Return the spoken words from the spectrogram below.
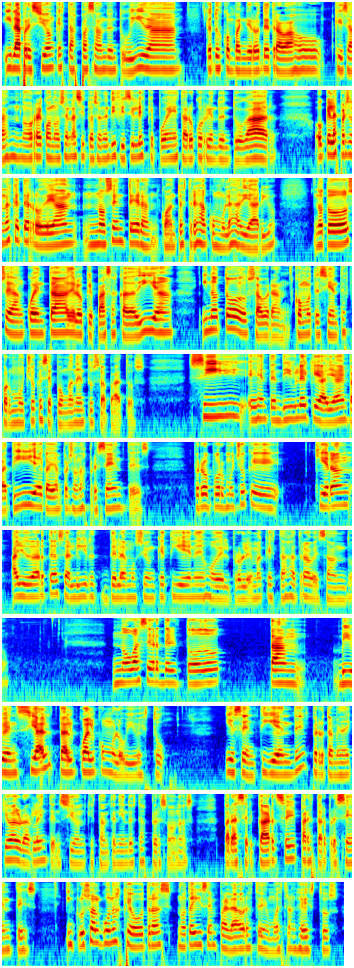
y la presión que estás pasando en tu vida, que tus compañeros de trabajo quizás no reconocen las situaciones difíciles que pueden estar ocurriendo en tu hogar, o que las personas que te rodean no se enteran cuánto estrés acumulas a diario. No todos se dan cuenta de lo que pasas cada día y no todos sabrán cómo te sientes por mucho que se pongan en tus zapatos. Sí, es entendible que haya empatía, que hayan personas presentes, pero por mucho que quieran ayudarte a salir de la emoción que tienes o del problema que estás atravesando, no va a ser del todo tan vivencial tal cual como lo vives tú. Y se entiende, pero también hay que valorar la intención que están teniendo estas personas para acercarse, para estar presentes. Incluso algunas que otras no te dicen palabras, te demuestran gestos,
